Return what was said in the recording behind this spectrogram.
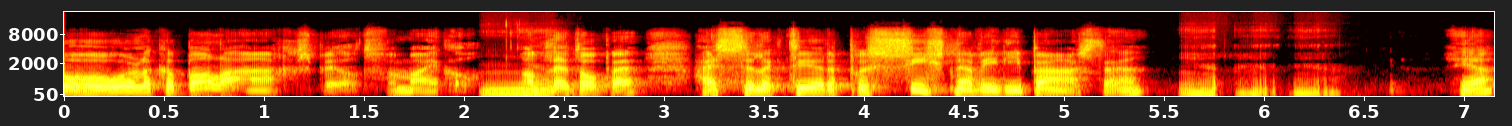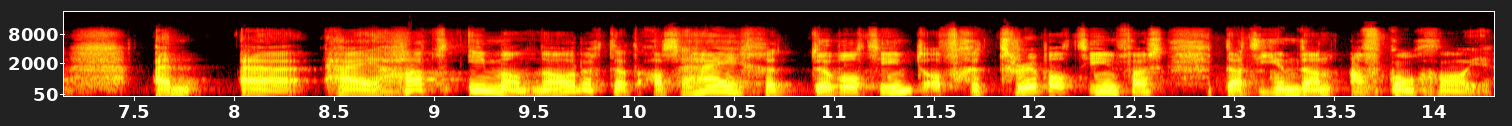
behoorlijke ballen aangespeeld van Michael. Want let op, hè, hij selecteerde precies naar wie die paaste. Hè? Ja, ja, ja. ja? En uh, hij had iemand nodig dat als hij gedubbelteamd of getrippelteamd was, dat hij hem dan af kon gooien.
